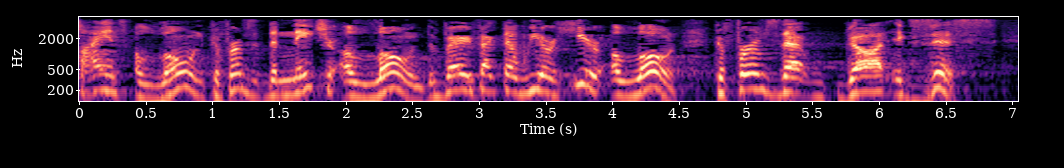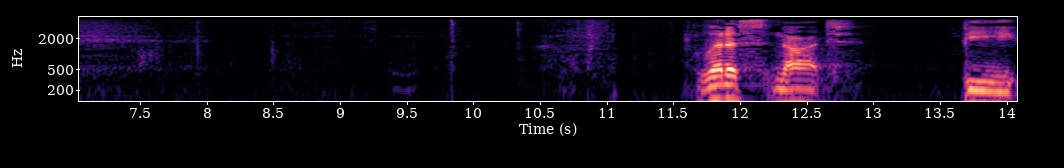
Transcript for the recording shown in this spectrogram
science alone confirms it. The nature alone, the very fact that we are here alone confirms that God exists. Let us not be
